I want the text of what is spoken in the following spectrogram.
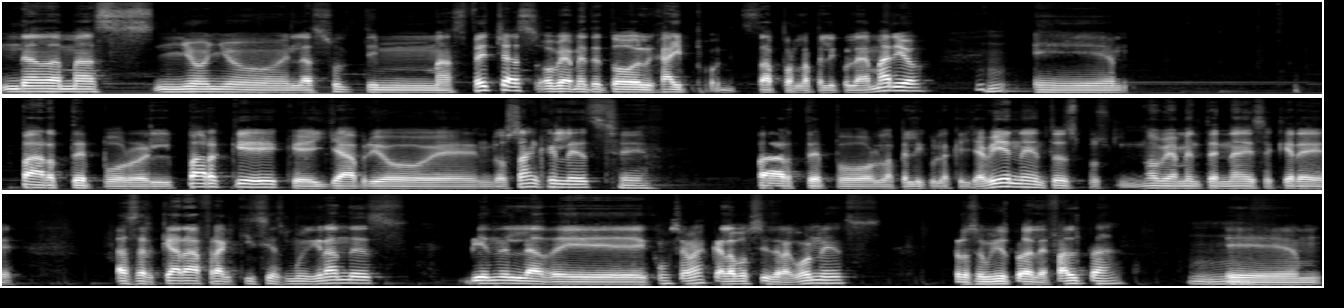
nada más ñoño en las últimas fechas. Obviamente todo el hype está por la película de Mario. Eh, parte por el parque que ya abrió en Los Ángeles. Sí. Parte por la película que ya viene. Entonces, pues obviamente nadie se quiere acercar a franquicias muy grandes. Viene la de, ¿cómo se llama? Calabozos y Dragones. Pero según yo todavía le falta. Eh,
